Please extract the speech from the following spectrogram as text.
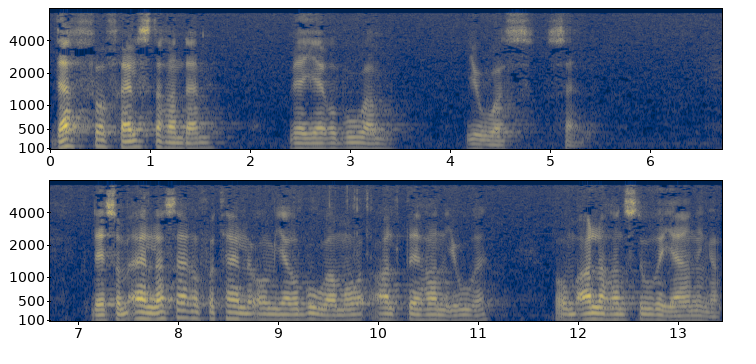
Derfor frelste han dem ved Jeroboam, Joas sønn. Det som ellers er å fortelle om Jeroboam og alt det han gjorde, og om alle hans store gjerninger,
